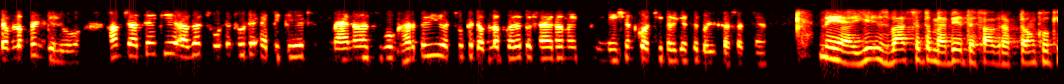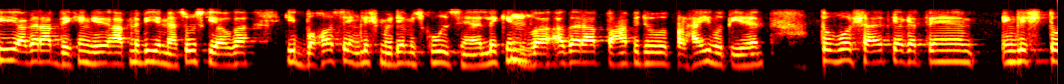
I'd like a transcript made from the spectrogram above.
डेवलपमेंट के लिए हो। हम चाहते हैं कि अगर छोटे छोटे एटिकेट मैनर्स वो घर पे ही बच्चों के डेवलप करें तो शायद हम एक नेशन को अच्छी तरीके से बिल्ड कर सकते हैं। नहीं यार ये इस बात से तो मैं भी इतफाक रखता हूँ क्योंकि अगर आप देखेंगे आपने भी ये महसूस किया होगा कि बहुत से इंग्लिश मीडियम स्कूल्स हैं लेकिन हम्म। अगर आप वहाँ पे जो पढ़ाई होती है तो वो शायद क्या कहते हैं इंग्लिश तो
